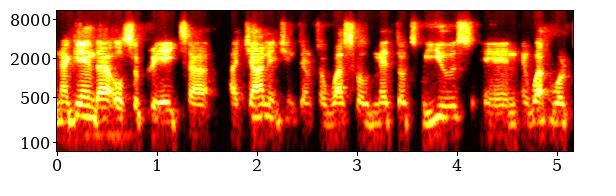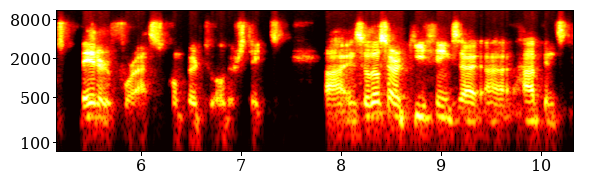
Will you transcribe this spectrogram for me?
and again, that also creates a, a challenge in terms of what soil methods we use and, and, what works better for us compared to other states. Uh, and so those are key things that uh, happens.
